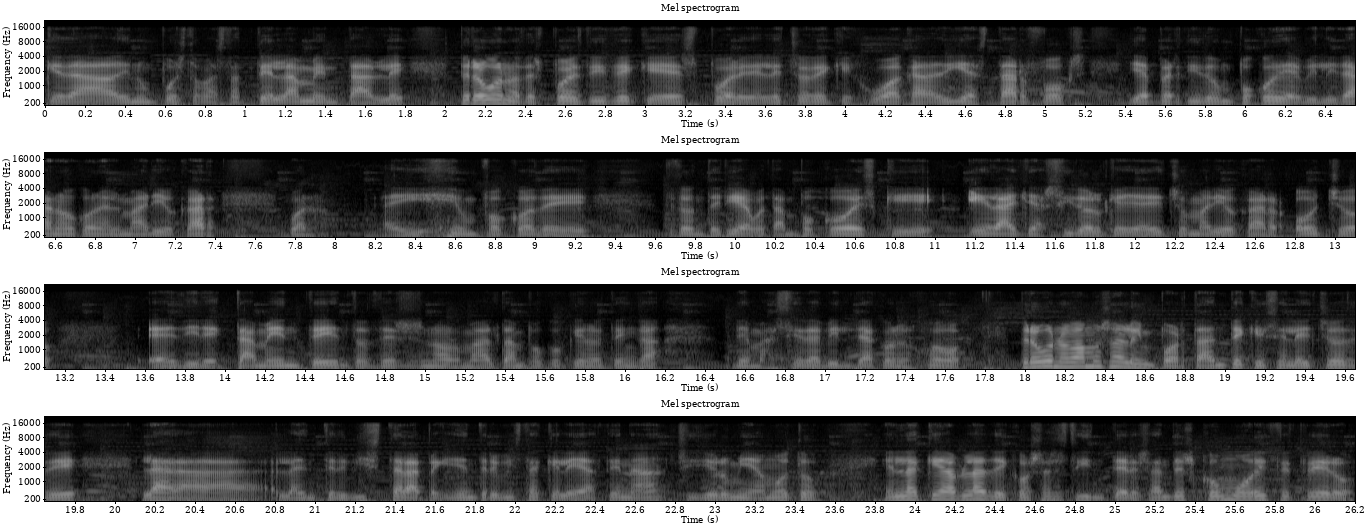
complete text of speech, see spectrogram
queda en un puesto bastante lamentable. Pero bueno, después dice que es por el hecho de que juega cada día Star Fox y ha perdido un poco de habilidad, ¿no? Con el Mario Kart. Bueno, ahí un poco de, de tontería, tampoco es que él haya sido el que haya hecho Mario Kart 8, eh, directamente, entonces es normal tampoco que no tenga demasiada habilidad con el juego. Pero bueno, vamos a lo importante que es el hecho de la, entrevista, la pequeña entrevista que le hacen a Shigeru Miyamoto, en la que habla de cosas interesantes como F0,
